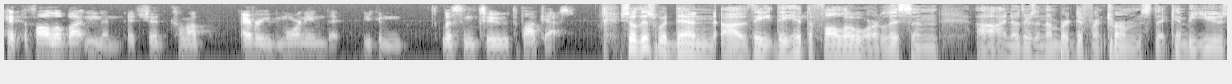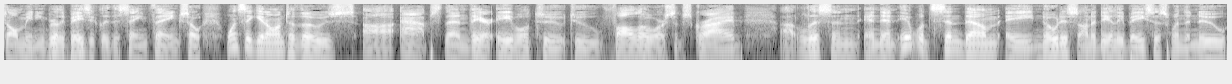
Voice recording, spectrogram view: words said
hit the follow button and it should come up every morning that you can listen to the podcast. So this would then uh, they they hit the follow or listen. Uh, I know there's a number of different terms that can be used, all meaning really basically the same thing. So once they get onto those uh, apps, then they are able to to follow or subscribe, uh, listen, and then it would send them a notice on a daily basis when the new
